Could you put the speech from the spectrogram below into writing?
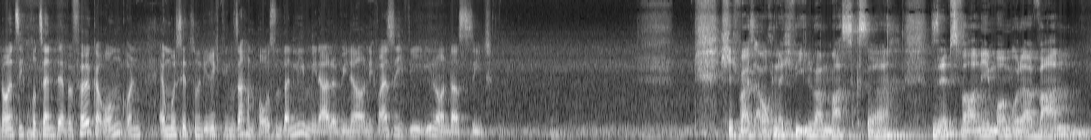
90% der Bevölkerung und er muss jetzt nur die richtigen Sachen posten, dann lieben ihn alle wieder. Und ich weiß nicht, wie Elon das sieht. Ich weiß auch nicht, wie Elon Musks äh, Selbstwahrnehmung oder Wahn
